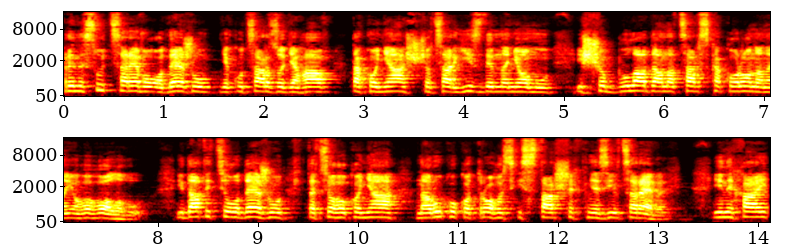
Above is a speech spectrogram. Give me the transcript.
принесуть цареву одежу, яку цар зодягав, та коня, що цар їздив на ньому, і щоб була дана царська корона на його голову, і дати цю одежу та цього коня на руку котрогось із старших князів царевих. І нехай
